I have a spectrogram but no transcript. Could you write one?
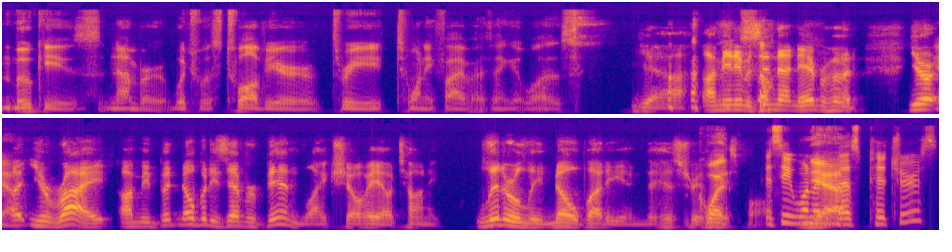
Mookie's number, which was 12 year 325, I think it was. Yeah, I mean, it was So- in that neighborhood. You're Yeah. uh, you're right. I mean, but nobody's ever been like Shohei Ohtani. Literally nobody in the history of baseball. Is he one of the best pitchers?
